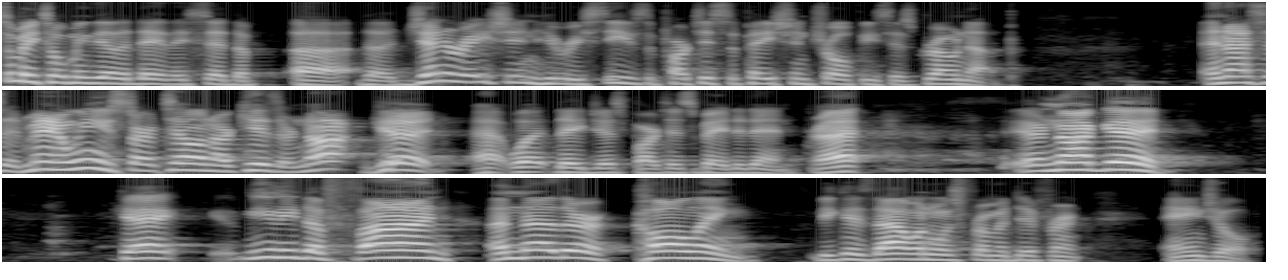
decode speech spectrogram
Somebody told me the other day, they said the, uh, the generation who receives the participation trophies has grown up. And I said, man, we need to start telling our kids they're not good at what they just participated in, right? They're not good. Okay? You need to find another calling because that one was from a different angel.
